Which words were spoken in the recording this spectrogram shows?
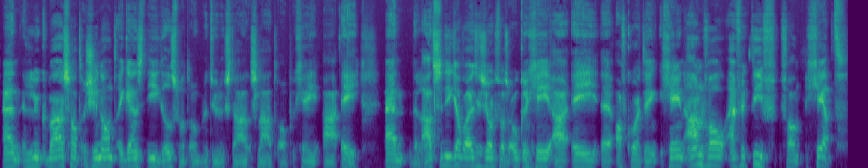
En Luc Maas had Genant Against Eagles, wat ook natuurlijk slaat op GAE. En de laatste die ik had uitgezocht was ook een GAE-afkorting. Geen aanval effectief van Gert.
